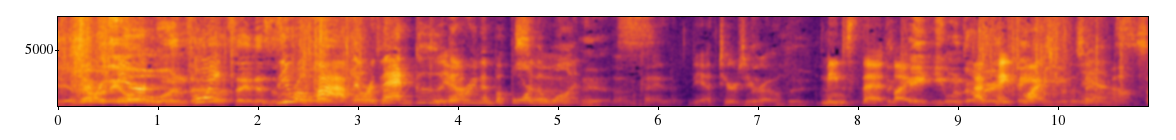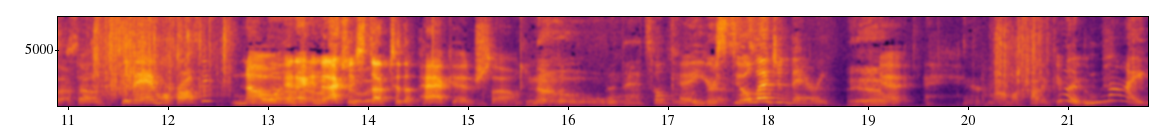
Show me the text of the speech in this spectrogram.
Yeah, They they were were the tier old ones. I would say this is zero the five. They were that good. Yeah. They were even before the one. time. Yes. Okay, yeah, tier zero The- the- means that the like cakey ones are I very paid twice for the same Yes. amount. So So did they add more frosting? no, No. and, I, and it actually still stuck to the package. So No. But that's okay. You're best. still legendary. Yeah. yeah, here, mom, I'll try to give Good you. night.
